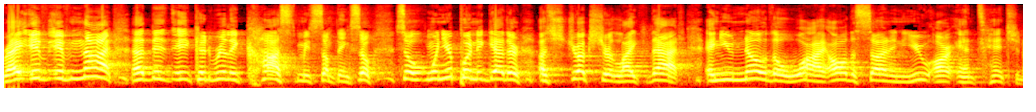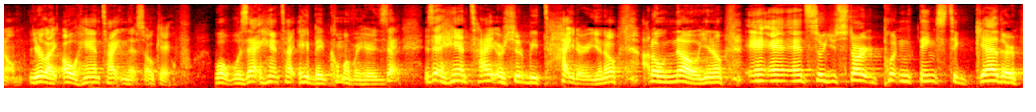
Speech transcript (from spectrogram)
right? If, if not uh, it could really cost me something. So so when you're putting together a structure like that and you know the why all of a sudden you are intentional. You're like oh hand tighten this. Okay well, was that hand tight? Hey, babe, come over here. Is that, is that hand tight or should it be tighter? You know, I don't know, you know. And, and, and so you start putting things together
